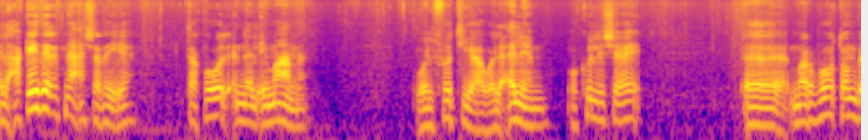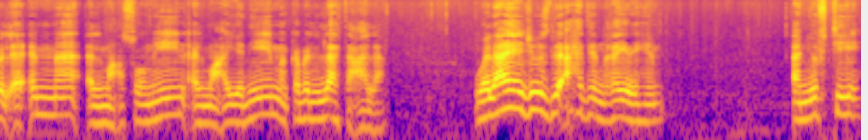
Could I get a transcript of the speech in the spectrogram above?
العقيدة الاثنى عشرية تقول أن الإمامة والفتية والعلم وكل شيء آه، مربوط بالأئمة المعصومين المعينين من قبل الله تعالى. ولا يجوز لأحد غيرهم أن يفتي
